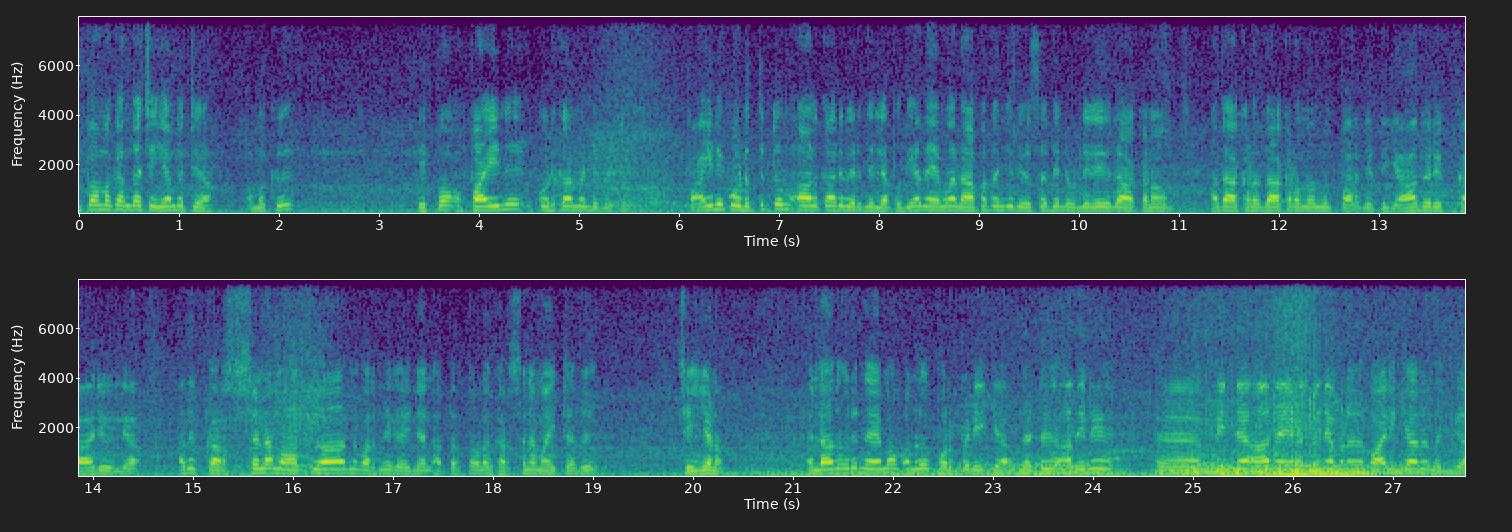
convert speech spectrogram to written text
ഇപ്പോൾ നമുക്ക് എന്താ ചെയ്യാൻ പറ്റുക? നമുക്ക് ഇപ്പോൾ ഫൈന് കൊടുക്കാൻ വേണ്ടി പറ്റും. ഫൈന് കൊടുത്തിട്ടും ആൾക്കാർ വരുന്നില്ല. പുതിയ നിയമം നാൽപ്പത്തഞ്ച് ദിവസത്തിന്റെ ഉള്ളിൽ ഇതാക്കണം അതാക്കണം ഇതാക്കണം എന്നൊന്നും പറഞ്ഞിട്ട് യാതൊരു കാര്യമില്ല അത് കർശനമാക്കുക എന്ന് പറഞ്ഞു കഴിഞ്ഞാൽ അത്രത്തോളം കർശനമായിട്ടത് ചെയ്യണം. അല്ലാതെ ഒരു നിയമം നമ്മൾ പുറപ്പെടുവിക്കുക. എന്നിട്ട് അതിന് പിന്നെ ആ നിയമത്തിന് നമ്മൾ പാലിക്കാതെ നിൽക്കുക.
